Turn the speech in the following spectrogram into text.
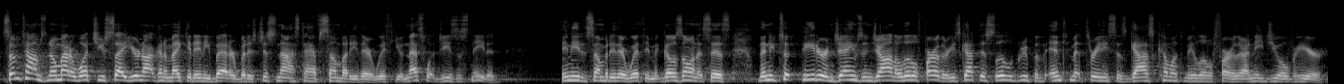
Sometimes, no matter what you say, you're not going to make it any better, but it's just nice to have somebody there with you. And that's what Jesus needed. He needed somebody there with him. It goes on, it says, Then he took Peter and James and John a little further. He's got this little group of intimate three, and he says, Guys, come with me a little further. I need you over here.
